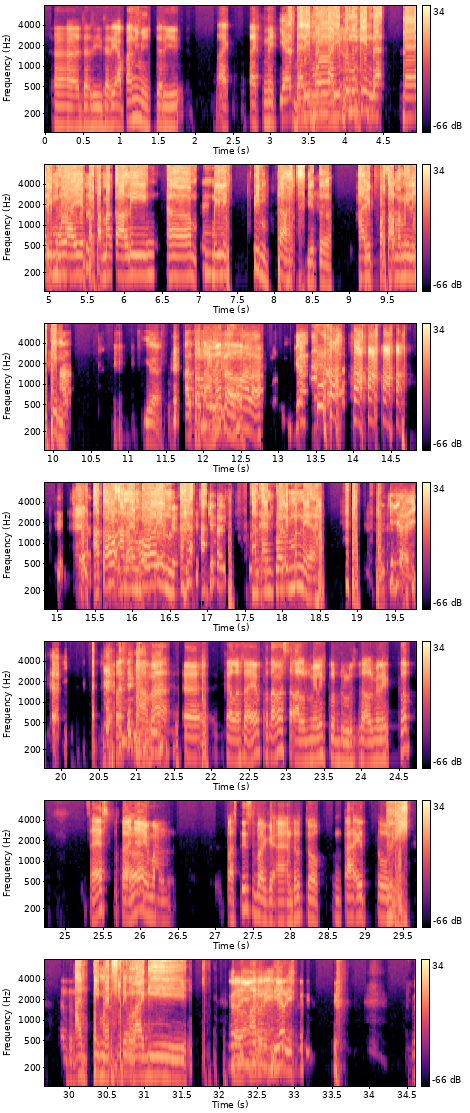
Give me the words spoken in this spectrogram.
eh, dari dari apa nih Mi? Dari tek- teknik. Ya, dari mulai itu mungkin da- dari mulai pertama kali em, milih tim das gitu hari pertama milih tim Iya. Atau Pertama milih lama lah. atau unemployment unemployment ya Iya iya. pertama eh, kalau saya pertama soal milih klub dulu soal milih klub saya sukanya Oh. emang pasti sebagai underdog entah itu underdog anti mainstream lagi dalam Ngeri, ngeri, artian ngeri.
